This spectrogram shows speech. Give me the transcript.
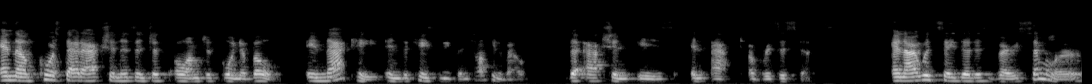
And of course, that action isn't just oh I'm just going to vote. In that case, in the case we've been talking about, the action is an act of resistance. And I would say that is very similar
